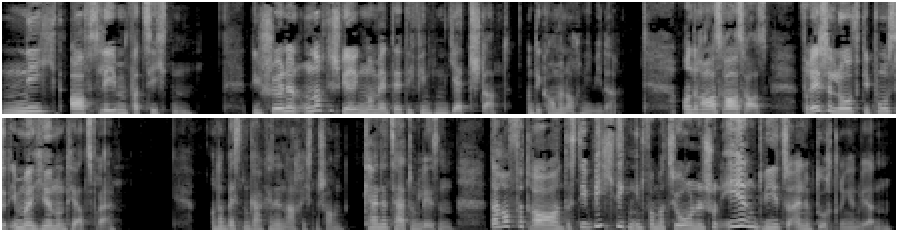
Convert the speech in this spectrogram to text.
nicht aufs Leben verzichten. Die schönen und auch die schwierigen Momente, die finden jetzt statt und die kommen auch nie wieder. Und raus, raus, raus. Frische Luft, die pustet immer Hirn und Herz frei. Und am besten gar keine Nachrichten schauen, keine Zeitung lesen. Darauf vertrauen, dass die wichtigen Informationen schon irgendwie zu einem durchdringen werden.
